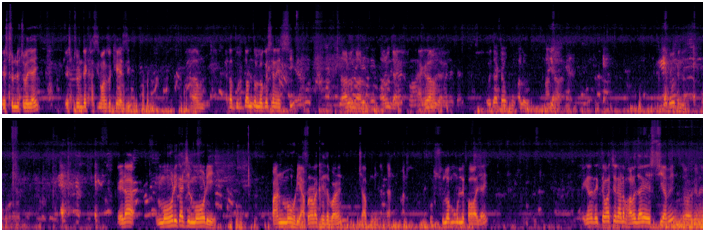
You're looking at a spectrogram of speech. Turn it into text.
রেস্টুরেন্টে চলে যাই। রেস্টুরেন্টে খাসির মাংস খেয়ে আসি। একটা দুর্দান্ত লোকেশন এসেছি। দারুণ দারুণ দারুণ জায়গা। একদম। ওয়েদারটাও খুব ভালো ঠান্ডা। এটা মোহরি কাছি মোহরি। পান মোহরি আপনারা খেতে পারেন চাপ নেই। সুলভ মূল্যে পাওয়া যায়। এখানে দেখতে পাচ্ছেন একটা ভালো জায়গায় এসেছি আমি। তো এখানে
